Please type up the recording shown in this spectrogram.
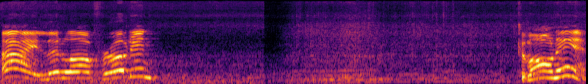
Hey, little off-roading. Come on in.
